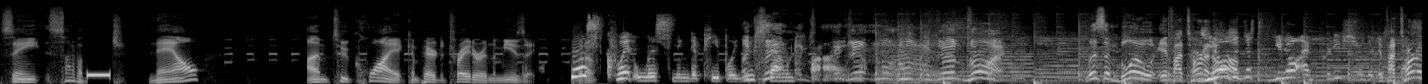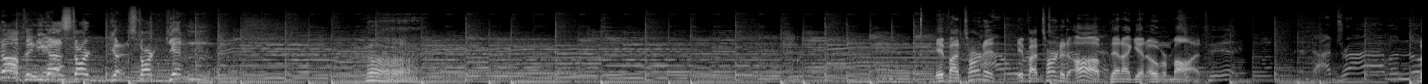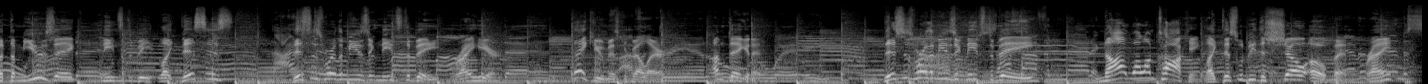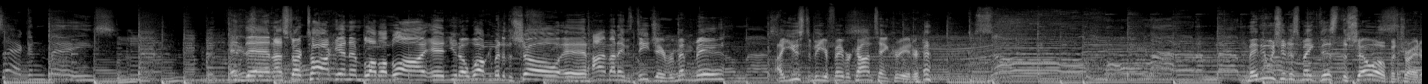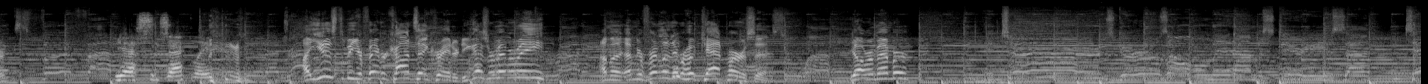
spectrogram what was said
See, son of a bitch. Now I'm too quiet compared to Trader in the music. Just quit listening to people. You sound I fine. can't, I can't do it. Listen, Blue, if I turn You it know, off, they're just you know, I'm pretty sure they're. if just I turn it off, then you now. guys start start getting. if I turn it if I turn it up, then I get over mod. But the music needs to be like this is this is where the music needs to be right here. Thank you, Mr. Belair. I'm digging it. This is where the music needs to be, not while I'm talking. Like this would be the show open, right? And then I start talking and blah blah blah, and you know, welcome into the show. And hi, my name is DJ. Remember me? I used to be your favorite content creator. Maybe we should just make this the show open, Trader. Yes, exactly. I used to be your favorite content creator. Do you guys remember me? I'm, a, I'm your friendly neighborhood cat person. Y'all remember?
